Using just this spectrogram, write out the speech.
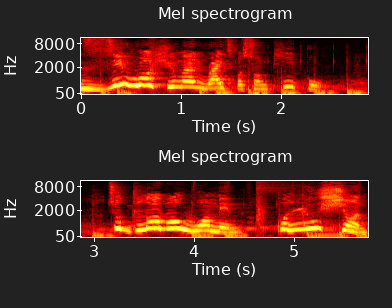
zero human rights for some people to global warming pollution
